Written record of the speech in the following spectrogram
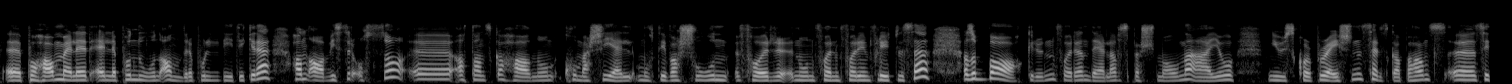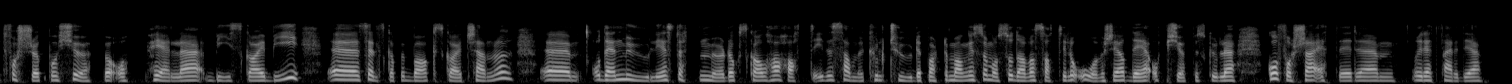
eh, på ham eller, eller, på noen andre politikere. Han avviser også at han skal ha noen kommersiell motivasjon for noen form for innflytelse. Altså Bakgrunnen for en del av spørsmålene er jo News Corporation, selskapet hans, sitt forsøk på å kjøpe opp hele B-Sky B, selskapet bak Sky Channel, og den mulige støtten støtten Murdoch skal ha hatt i det samme kulturdepartementet, som også da var satt til å overse at det oppkjøpet skulle gå for seg etter um, rettferdige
